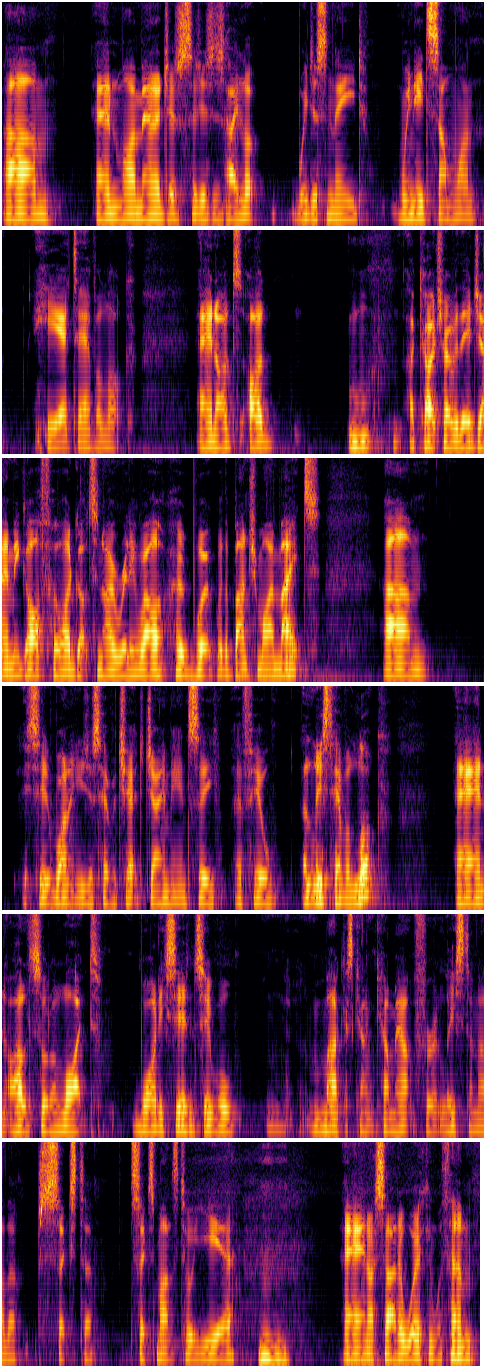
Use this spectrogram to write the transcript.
Um, and my manager suggested, hey, look, we just need, we need someone here to have a look. And I'd, I'd a coach over there, Jamie Gough, who I'd got to know really well, who'd worked with a bunch of my mates. Um, he said, "Why don't you just have a chat to Jamie and see if he'll at least have a look?" And I sort of liked what he said and said, "Well, Marcus can't come out for at least another six to six months to a year." And I started working with him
